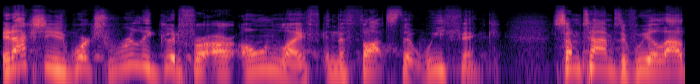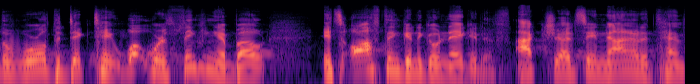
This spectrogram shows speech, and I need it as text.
it actually works really good for our own life in the thoughts that we think. Sometimes, if we allow the world to dictate what we're thinking about, it's often going to go negative. Actually, I'd say nine out of 10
